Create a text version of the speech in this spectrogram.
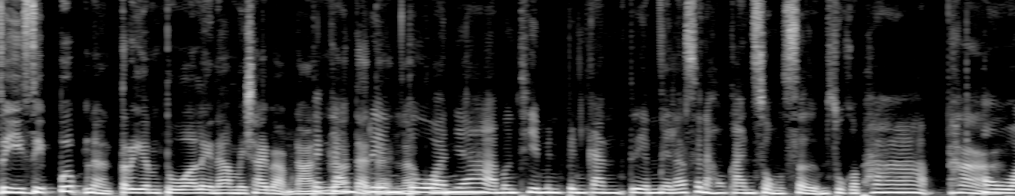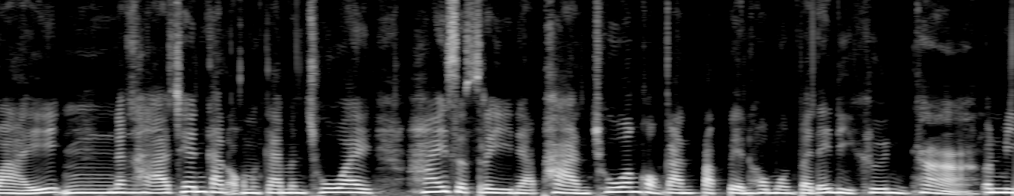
40ปุ๊บเนี่ยเตรียมตัวเลยนะไม่ใช่แบบนั้นแต่การล้วเตรียมละตัวคนเนี่ยค่ะบางทีมันเป็นการเตรียมในลักษณะของการส่งเสริมสุขภาพค่ะเอาไว้อืมนะคะ เช่นการออกกำลังกายมันช่วย ให้สตรีเนี่ยผ่านช่วงของการปรับเปลี่ยนฮอร์โมนไปได้ดีขึ้นค่ะมันมี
